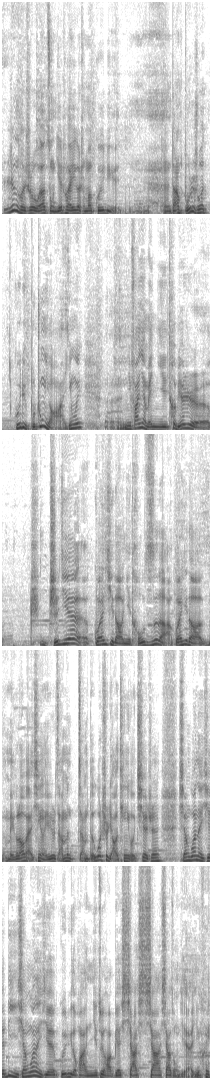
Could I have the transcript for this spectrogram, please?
任何时候我要总结出来一个什么规律，嗯，当然不是说规律不重要啊，因为呃你发现没？你特别是。直接关系到你投资的，关系到每个老百姓，也就是咱们咱们德国视角挺有切身相关的一些利益相关的一些规律的话，你最好别瞎瞎瞎总结，因为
